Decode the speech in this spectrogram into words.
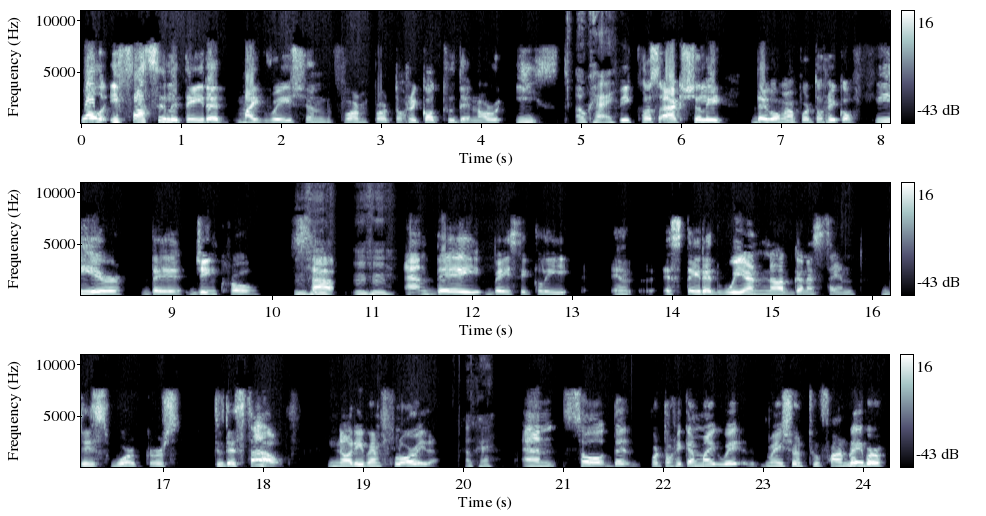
Well, it facilitated migration from Puerto Rico to the Northeast. Okay. Because actually, the government of Puerto Rico feared the Jim Crow mm-hmm. South. Mm-hmm. And they basically uh, stated, we are not going to send these workers to the south, not even Florida. Okay. And so the Puerto Rican migration to farm labor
